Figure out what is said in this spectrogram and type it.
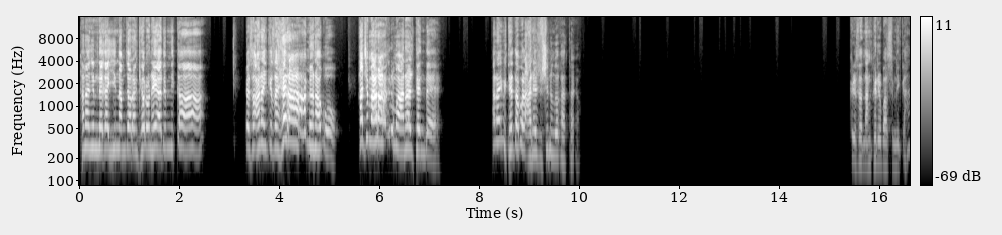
하나님 내가 이 남자랑 결혼해야 됩니까? 그래서 하나님께서 해라 하면 하고 하지 마라 그러면 안 할 텐데 하나님이 대답을 안 해주시는 것 같아요. 그래서 낭패를 봤습니까?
